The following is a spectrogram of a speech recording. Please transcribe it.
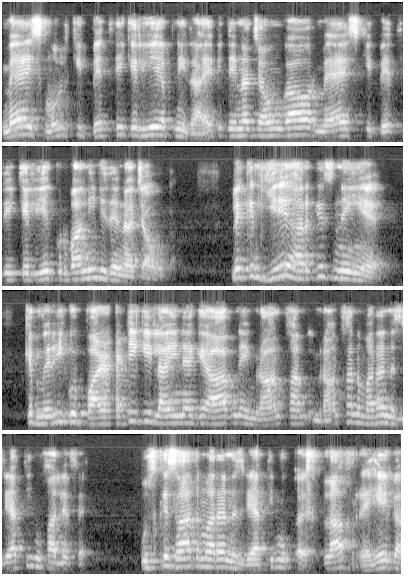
मैं इस मुल्क की बेहतरी के लिए अपनी राय भी देना चाहूँगा और मैं इसकी बेहतरी के लिए कुर्बानी भी देना चाहूँगा। लेकिन ये हरगिज नहीं है कि मेरी कोई पार्टी की लाइन है कि आपने इमरान खान इमरान खान हमारा नजरियाती मुखालिफ है। उसके साथ हमारा नजरियाती इख्तलाफ रहेगा।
